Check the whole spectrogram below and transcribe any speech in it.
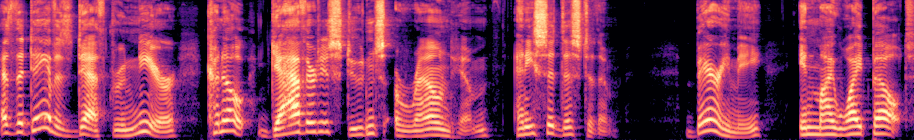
As the day of his death grew near, Kano gathered his students around him, and he said this to them Bury me in my white belt.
